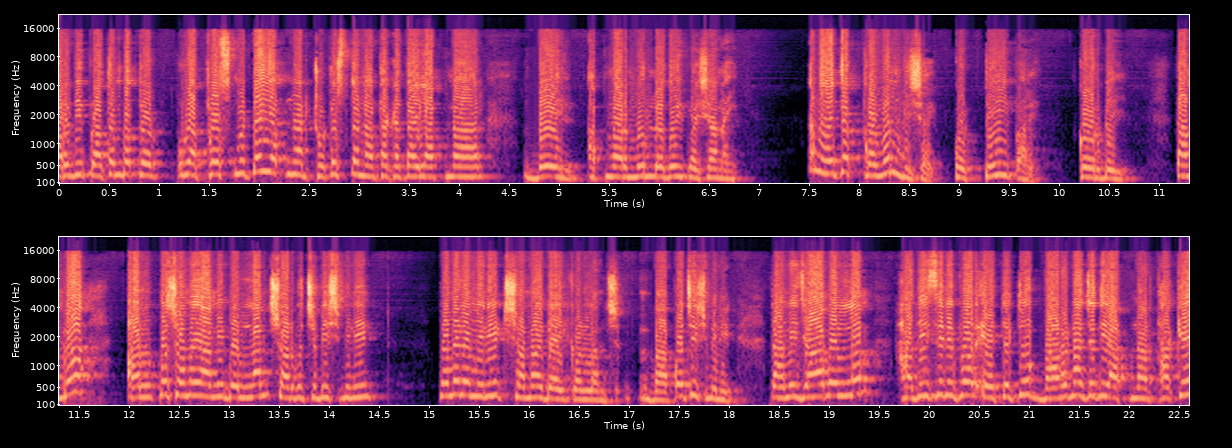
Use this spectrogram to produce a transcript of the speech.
আরবি প্রথম পত্র, পুরো প্রশ্নটাই আপনার ঠোঁটস্থ না থাকে, তাইলে আপনার বেল আপনার মূল্য দুই পয়সা নাই। আমি এটা কমন বিষয়, করতেই পারে, করবেই। আমরা অল্প সময় আমি বললাম সর্বোচ্চ বিশ মিনিট, পনেরো মিনিট সময় ব্যয় করলাম বা পঁচিশ মিনিট। তা আমি যা বললাম, হাদিসের উপর এতটুক ধারণা যদি আপনার থাকে,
